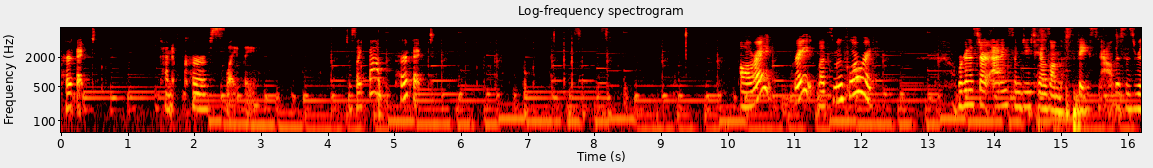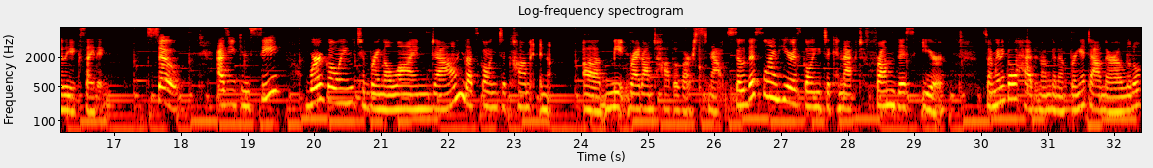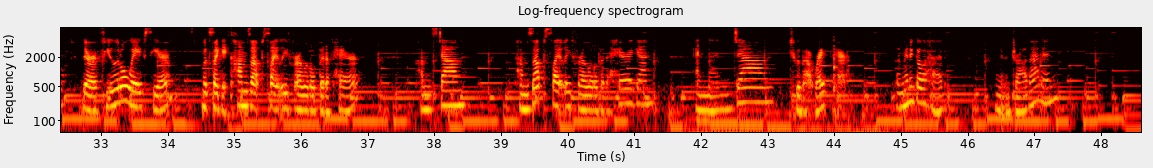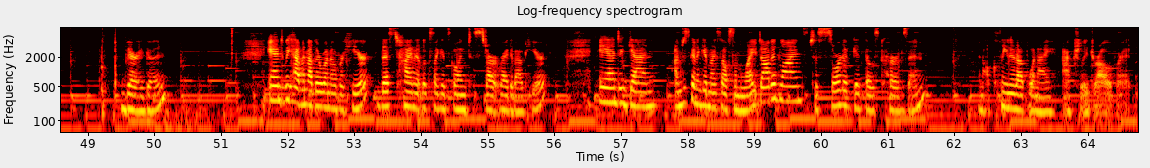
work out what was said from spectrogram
Perfect. Kind of curves slightly. Just like that. Perfect. All right, great. Let's move forward. We're gonna start adding some details on the face now. This is really exciting. So, as you can see, we're going to bring a line down that's going to come and uh, meet right on top of our snout. So this line here is going to connect from this ear. So I'm gonna go ahead and I'm gonna bring it down. There are a little, there are a few little waves here. Looks like it comes up slightly for a little bit of hair. Comes down, comes up slightly for a little bit of hair again, and then down to about right there. So I'm gonna go ahead, I'm gonna draw that in. Very good. And we have another one over here. This time it looks like it's going to start right about here. And again, I'm just gonna give myself some light dotted lines to sort of get those curves in. And I'll clean it up when I actually draw over it.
